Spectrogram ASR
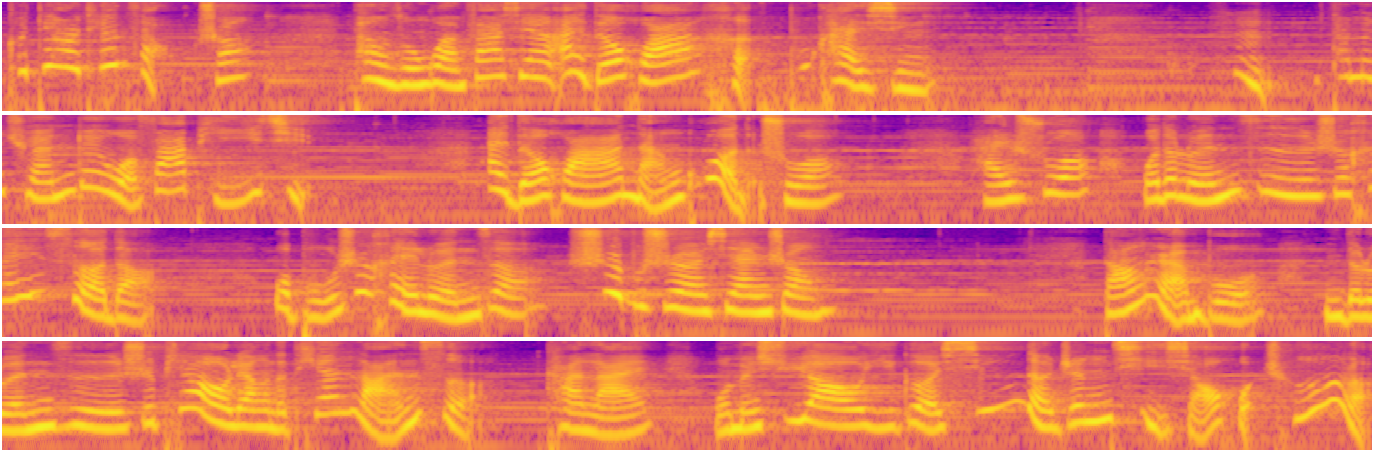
可第二天早上，胖总管发现爱德华很不开心。哼，他们全对我发脾气。爱德华难过的说，还说我的轮子是黑色的。我不是黑轮子，是不是，先生？当然不，你的轮子是漂亮的天蓝色。看来我们需要一个新的蒸汽小火车了。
